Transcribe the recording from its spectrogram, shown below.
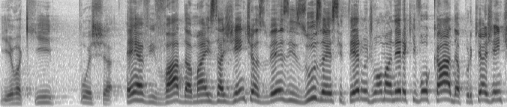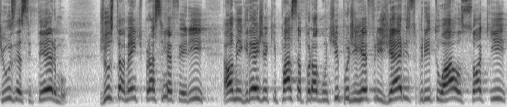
E eu aqui, poxa, é avivada, mas a gente às vezes usa esse termo de uma maneira equivocada, porque a gente usa esse termo justamente para se referir a uma igreja que passa por algum tipo de refrigério espiritual, só que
